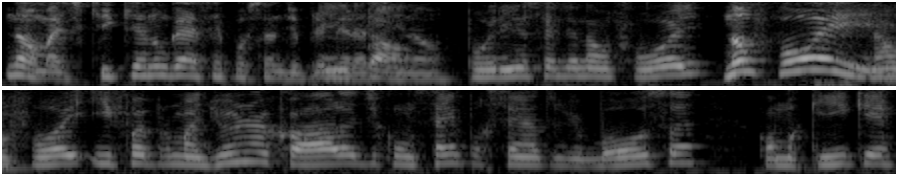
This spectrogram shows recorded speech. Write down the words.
Não, mas kicker não ganha 100% de primeira então, assim, não. por isso ele não foi, Não foi! não foi e foi para uma Junior College com 100% de bolsa como kicker.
